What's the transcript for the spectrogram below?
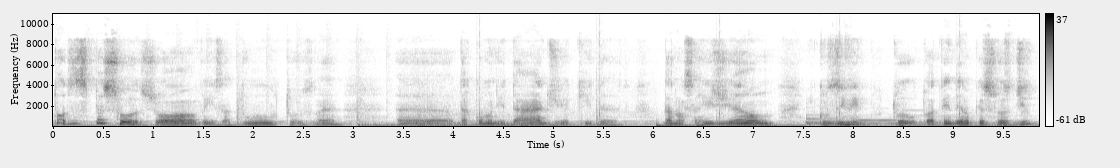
Todas as pessoas, jovens, adultos, né? Uh, da comunidade aqui da, da nossa região, inclusive estou atendendo pessoas de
